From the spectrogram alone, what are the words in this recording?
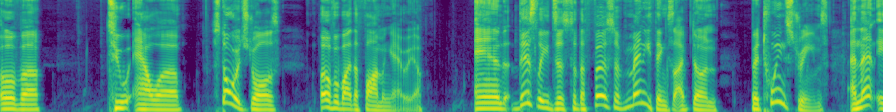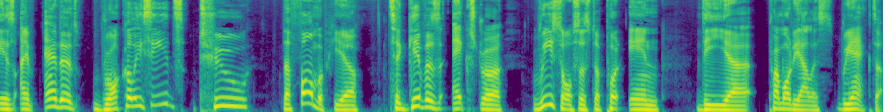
over to our storage drawers over by the farming area. And this leads us to the first of many things I've done between streams, and that is I've added broccoli seeds to the farm up here to give us extra resources to put in the uh, Primordialis reactor.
